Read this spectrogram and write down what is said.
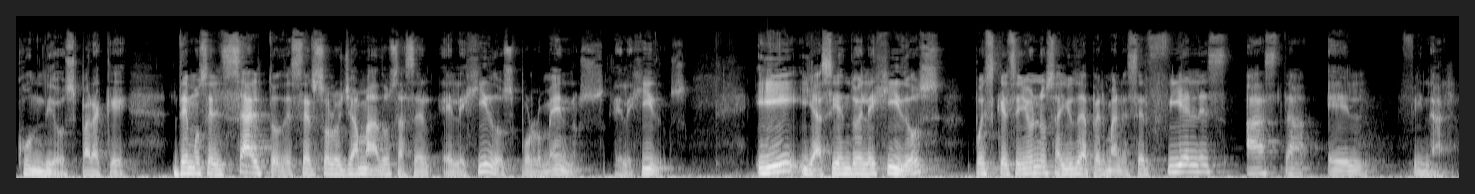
con Dios para que demos el salto de ser solo llamados a ser elegidos, por lo menos elegidos. Y, y haciendo elegidos, pues que el Señor nos ayude a permanecer fieles hasta el final.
